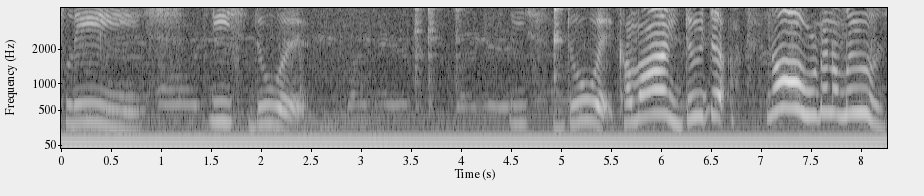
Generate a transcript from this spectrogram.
please, please do it. Please do it. Come on, do the. No, we're gonna lose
